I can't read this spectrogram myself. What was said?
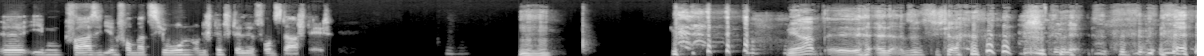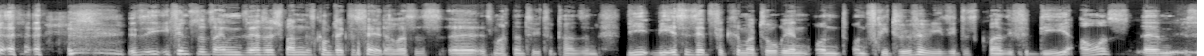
äh, eben quasi die Informationen und die Schnittstelle für uns darstellt. Mhm. Ja, äh, also ich finde es sozusagen ein sehr, sehr spannendes, komplexes Feld, aber es ist, äh, es macht natürlich total Sinn. Wie, wie ist es jetzt für Krematorien und, und Friedhöfe? Wie sieht es quasi für die aus? Ähm, ist,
